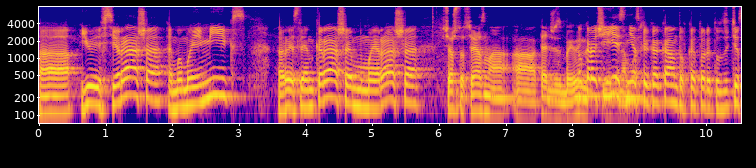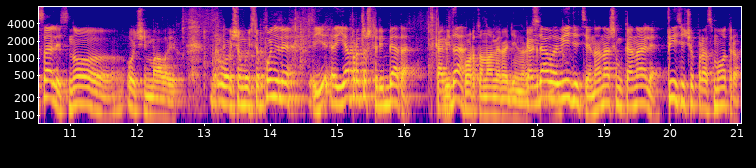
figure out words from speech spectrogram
А, UFC Russia, MMA Mix, Wrestling Russia, MMA Russia. Все, что связано, а, опять же, с боевыми Ну, короче, есть несколько аккаунтов, которые тут затесались, но очень мало их. В общем, вы все поняли. Я, я про то, что, ребята, Вид когда, спорта номер один когда вы видите на нашем канале тысячу просмотров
